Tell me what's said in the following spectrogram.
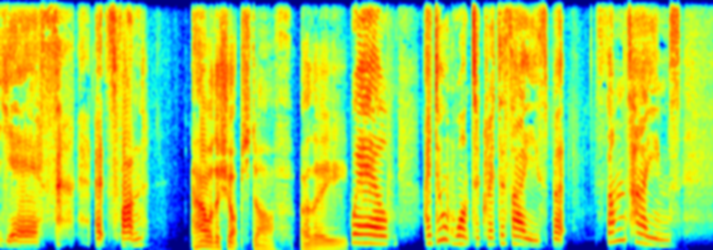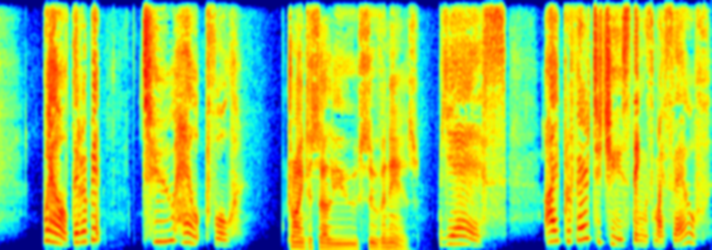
Yes, it's fun. How are the shop staff? Are they... Well, I don't want to criticise, but sometimes, well, they're a bit too helpful. trying to sell you souvenirs? Yes, I prefer to choose things myself.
